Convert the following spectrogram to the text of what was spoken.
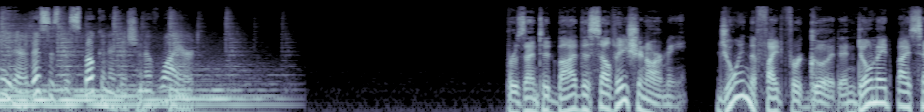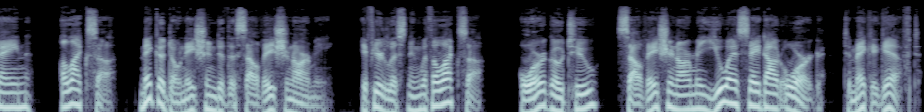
Hey there, this is the spoken edition of Wired. Presented by the Salvation Army. Join the fight for good and donate by saying, Alexa, make a donation to the Salvation Army if you're listening with Alexa, or go to salvationarmyusa.org to make a gift.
